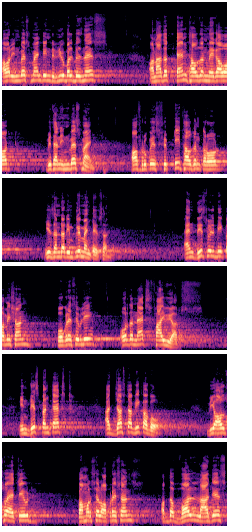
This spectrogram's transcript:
our investment in renewable business, another 10,000 megawatt with an investment of rupees 50,000 crore is under implementation. And this will be commissioned progressively over the next five years. In this context, uh, just a week ago, we also achieved commercial operations of the world's largest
